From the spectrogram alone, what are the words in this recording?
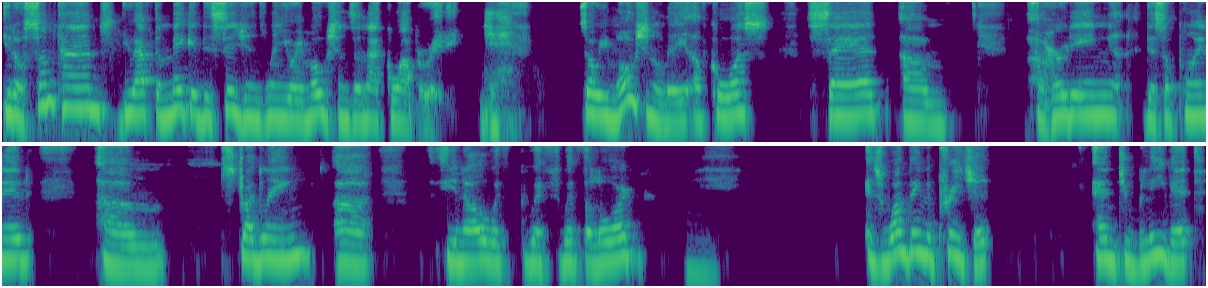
you know, sometimes you have to make a decisions when your emotions are not cooperating. Yeah. So emotionally, of course, sad, um, uh, hurting, disappointed, um, struggling, uh, you know, with with with the Lord. Mm. It's one thing to preach it and to believe it,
